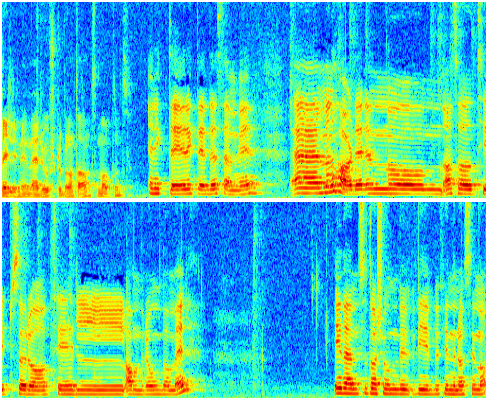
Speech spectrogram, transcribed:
veldig mye mer i Oslo blant annet som er åpent. Riktig, riktig, det stemmer. Eh, men har dere noen altså, tips og råd til andre ungdommer? I den situasjonen vi- befinner oss i nå?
